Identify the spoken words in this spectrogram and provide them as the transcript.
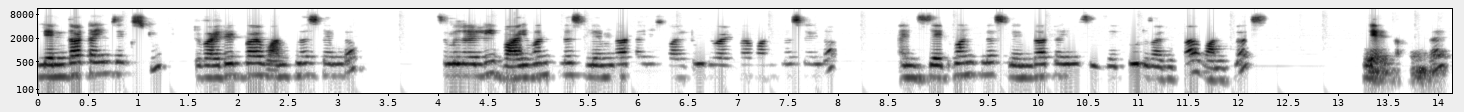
lambda times x2 divided by 1 plus lambda. Similarly, y1 plus lambda times y2 divided by 1 plus lambda and z1 plus lambda times z2 divided by 1 plus lambda, right?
